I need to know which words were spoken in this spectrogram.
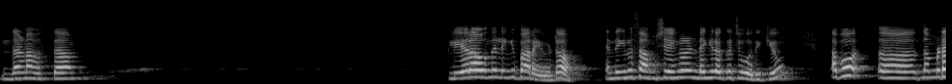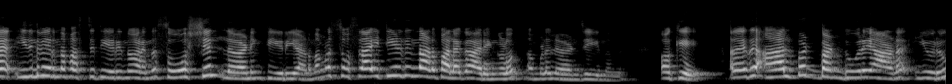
എന്താണ് അവസ്ഥ? ക്ലിയർ ആവുന്നില്ലെങ്കിൽ പറയൂ കേട്ടോ എന്തെങ്കിലും സംശയങ്ങൾ ഉണ്ടെങ്കിലൊക്കെ ചോദിക്കും. അപ്പോൾ നമ്മുടെ ഇതിൽ വരുന്ന ഫസ്റ്റ് തിയറി എന്ന് പറയുന്നത് സോഷ്യൽ ലേണിംഗ് തിയറിയാണ് നമ്മൾ സൊസൈറ്റിയിൽ നിന്നാണ് പല കാര്യങ്ങളും നമ്മൾ ലേൺ ചെയ്യുന്നത്. ഓക്കെ അതായത് ആൽബർട്ട് ബണ്ടൂരയാണ് ഈ ഒരു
